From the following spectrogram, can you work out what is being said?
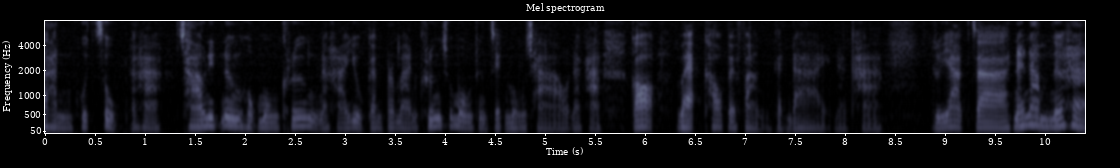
จันทร์พุธศุกร์นะคะ เช้านิดนึง6โมงครึ่งนะคะ อยู่กันประมาณครึ่งชั่วโมงถึง7โมงเช้านะคะ ก็แวะเข้าไปฟังกันได้นะคะ หรืออยากจะแนะนำเนื้อหา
